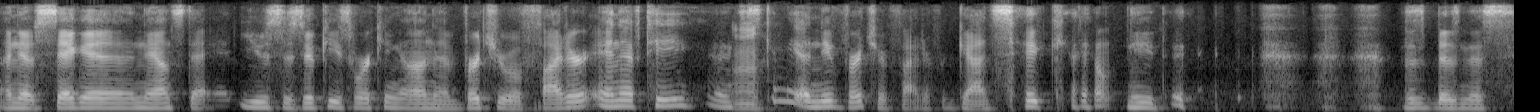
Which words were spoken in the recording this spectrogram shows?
I know Sega announced that Yu Suzuki's working on a Virtua Fighter NFT. Mm. Just give me a new Virtua Fighter for God's sake. I don't need this business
